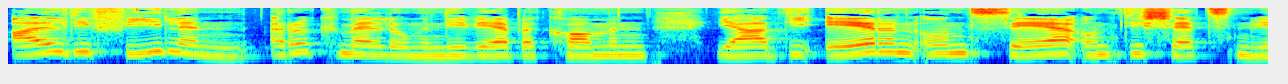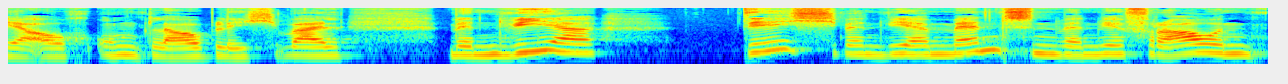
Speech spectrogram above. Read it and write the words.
all die vielen Rückmeldungen, die wir bekommen, ja, die ehren uns sehr und die schätzen wir auch unglaublich, weil wenn wir dich, wenn wir Menschen, wenn wir Frauen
